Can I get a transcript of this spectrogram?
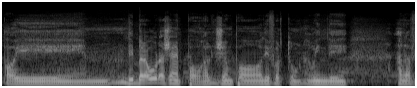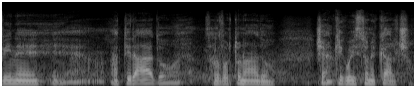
Poi mm, di bravura ce n'è poca, c'è un po' di fortuna, quindi alla fine eh, ha tirato, è stato fortunato, c'è anche questo nel calcio.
